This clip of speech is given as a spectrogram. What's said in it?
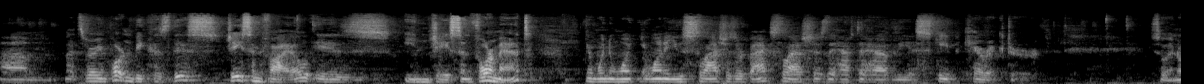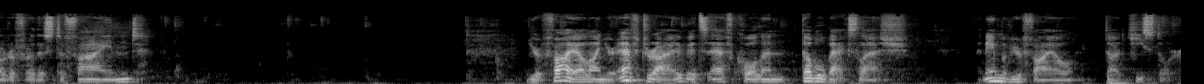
Um, that's very important because this JSON file is in JSON format, and when you want, you want to use slashes or backslashes, they have to have the escape character. So in order for this to find your file on your F drive, it's F colon double backslash the name of your file dot keystore.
